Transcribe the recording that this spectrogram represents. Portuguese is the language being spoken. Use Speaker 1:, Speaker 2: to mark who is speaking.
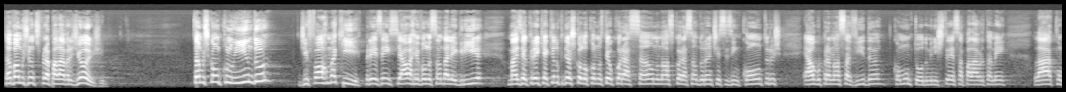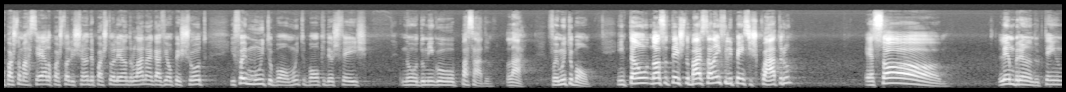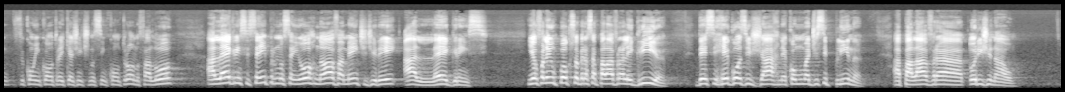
Speaker 1: Então vamos juntos para a palavra de hoje? Estamos concluindo de forma aqui, presencial, a Revolução da Alegria, mas eu creio que aquilo que Deus colocou no teu coração, no nosso coração durante esses encontros, é algo para a nossa vida como um todo. Ministrei essa palavra também lá com o pastor Marcelo, o pastor Alexandre, o pastor Leandro, lá na Gavião Peixoto, e foi muito bom, muito bom o que Deus fez no domingo passado, lá. Foi muito bom. Então, nosso texto base está lá em Filipenses 4, é só lembrando que tem, ficou um encontro aí que a gente não se encontrou, não falou. Alegrem-se sempre no Senhor, novamente direi, alegrem-se. E eu falei um pouco sobre essa palavra alegria, desse regozijar, né, como uma disciplina, a palavra original,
